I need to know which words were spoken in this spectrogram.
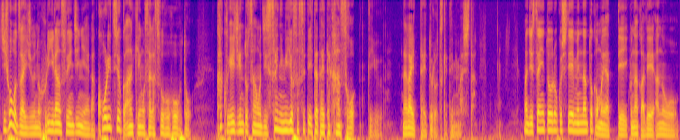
地方在住のフリーランスエンジニアが効率よく案件を探す方法と、各エージェントさんを実際に利用させていただいた感想っていう長いタイトルをつけてみました。まあ、実際に登録して面談とかもやっていく中で、あの、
